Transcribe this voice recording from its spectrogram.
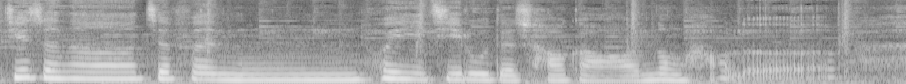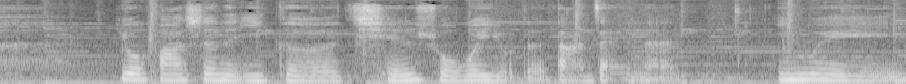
接着呢，这份会议记录的草稿弄好了，又发生了一个前所未有的大灾难。因为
